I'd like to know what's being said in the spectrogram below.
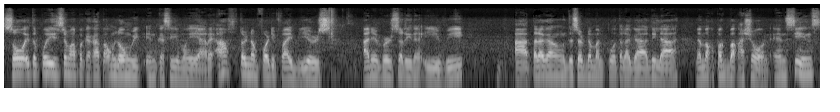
So, ito po yung sa mga pagkakataong long weekend kasi yung mangyayari. After ng 45 years anniversary ng EV, uh, talagang deserve naman po talaga nila na makapagbakasyon. And since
